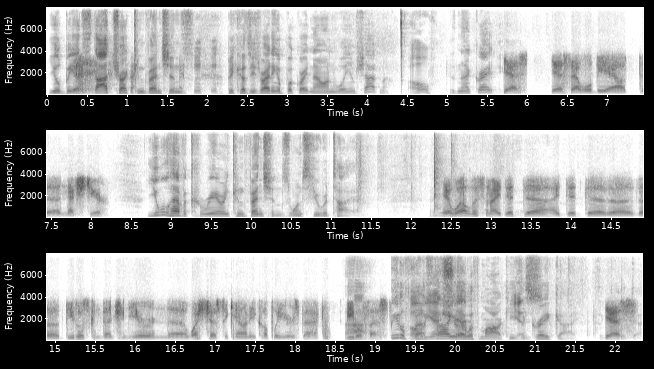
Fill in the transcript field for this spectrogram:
you'll be at Star Trek conventions because he's writing a book right now on William Shatner. Oh, Isn't that great? Yes, yes, that will be out uh, next year. You will have a career in conventions once you retire. Yeah, well, listen, I did uh, I did uh, the the Beatles convention here in uh, Westchester County a couple of years back. Beatle Ah, Fest. Beatle Oh, Fest. yeah, oh, yeah, sure. with Mark. He's Yes. a great guy. He's a Yes. great guy.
